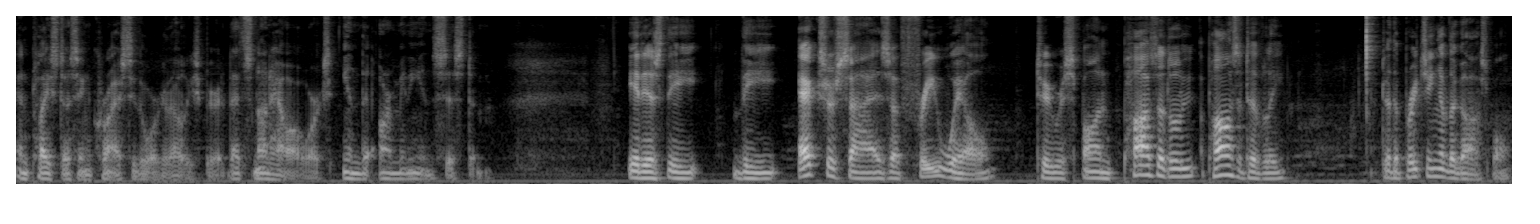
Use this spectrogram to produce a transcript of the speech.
and placed us in Christ through the work of the Holy Spirit. That's not how it works in the Arminian system. It is the the exercise of free will to respond positively positively to the preaching of the gospel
